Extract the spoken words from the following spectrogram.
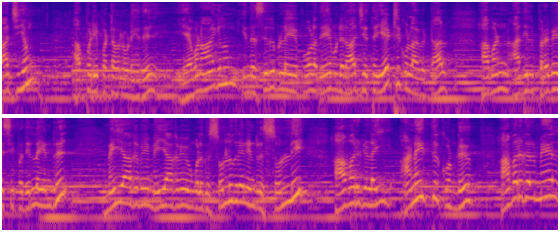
ராஜ்யம் அப்படிப்பட்டவர்களுடையது. எவனாகிலும் இந்த சிறு பிள்ளையைப் போல தேவனுடைய ராஜ்யத்தை ஏற்றுக்கொள்ளாவிட்டால் அவன் அதில் பிரவேசிப்பதில்லை என்று மெய்யாகவே மெய்யாகவே உங்களுக்கு சொல்லுகிறேன் என்று சொல்லி அவர்களை அணைத்து கொண்டு அவர்கள் மேல்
